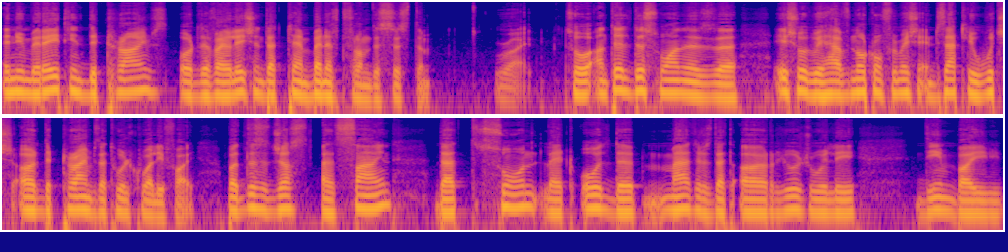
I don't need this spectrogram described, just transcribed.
enumerating the crimes or the violation that can benefit from the system. Right. So until this one is uh, issued, we have no confirmation exactly which are the crimes that will qualify. But this is just a sign that soon, like all the matters that are usually deemed by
